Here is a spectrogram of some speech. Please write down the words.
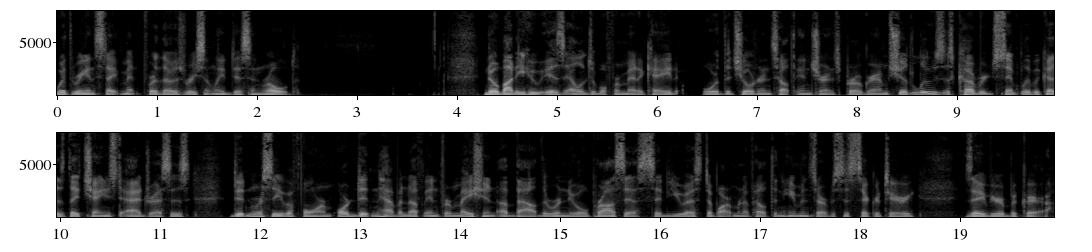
with reinstatement for those recently disenrolled. Nobody who is eligible for Medicaid or the Children's Health Insurance Program should lose its coverage simply because they changed addresses, didn't receive a form, or didn't have enough information about the renewal process, said U.S. Department of Health and Human Services Secretary Xavier Becerra.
